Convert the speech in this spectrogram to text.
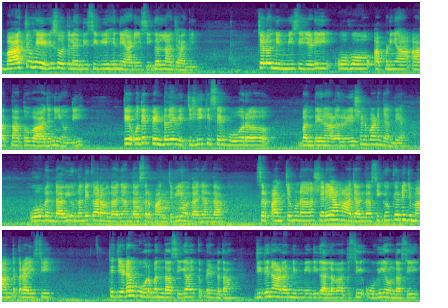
ਬਾਅਦ ਚ ਉਹ ਇਹ ਵੀ ਸੋਚ ਲੈਂਦੀ ਸੀ ਵੀ ਇਹ ਨਿਆਣੀ ਸੀ, ਗੱਲਾਂ ਚ ਆ ਗਈ। ਚਲੋ ਨਿੰਮੀ ਸੀ ਜਿਹੜੀ, ਉਹ ਆਪਣੀਆਂ ਆਦਤਾਂ ਤੋਂ ਆਵਾਜ਼ ਨਹੀਂ ਆਉਂਦੀ ਤੇ ਉਹਦੇ ਪਿੰਡ ਦੇ ਵਿੱਚ ਹੀ ਕਿਸੇ ਹੋਰ ਬੰਦੇ ਨਾਲ ਰਿਲੇਸ਼ਨ ਬਣ ਜਾਂਦੇ ਆ। ਉਹ ਬੰਦਾ ਵੀ ਉਹਨਾਂ ਦੇ ਘਰ ਆਉਂਦਾ ਜਾਂਦਾ, ਸਰਪੰਚ ਵੀ ਆਉਂਦਾ ਜਾਂਦਾ ਸਰਪੰਚ ਹੁਣ ਸ਼ਰੇਆਮ ਆ ਜਾਂਦਾ ਸੀ ਕਿਉਂਕਿ ਉਹਨੇ ਜ਼ਮਾਨਤ ਕਰਾਈ ਸੀ। ਤੇ ਜਿਹੜਾ ਹੋਰ ਬੰਦਾ ਸੀਗਾ ਇੱਕ ਪਿੰਡ ਦਾ, ਜਿਹਦੇ ਨਾਲ ਨਿੰਮੀ ਦੀ ਗੱਲਬਾਤ ਸੀ, ਉਹ ਵੀ ਆਉਂਦਾ ਸੀ।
